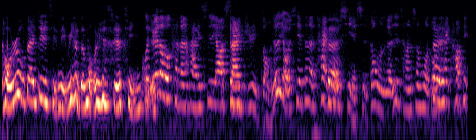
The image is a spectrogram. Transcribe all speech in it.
投入在剧情里面的某一些情节。我觉得我可能还是要筛剧种，就是有些真的太过写实，跟我们的日常生活中太靠近，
